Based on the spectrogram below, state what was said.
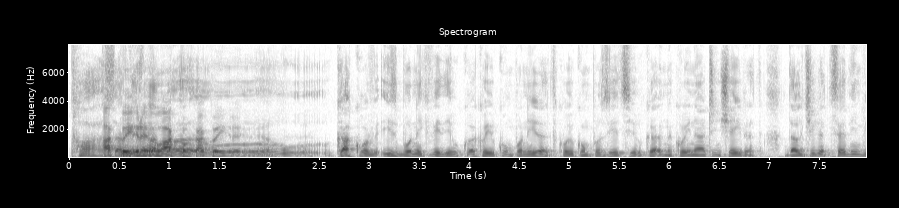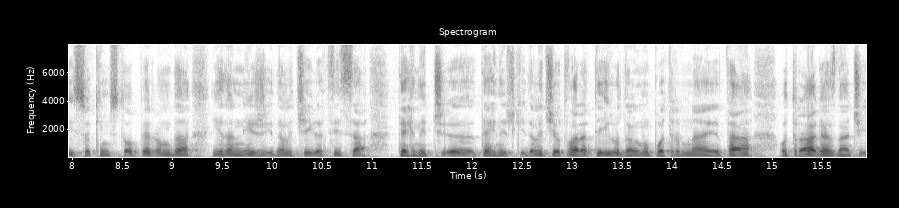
Pa, Ako sad ne igraju znam, ovako, kako igraju, Kako izbornik vidi, kako ju komponirati, koju kompoziciju, na koji način će igrati. Da li će igrati sa jednim visokim stoperom, da jedan niži, da li će igrati sa tehnič, e, tehnički, da li će otvarati igru, da li mu potrebna je ta otraga, znači,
